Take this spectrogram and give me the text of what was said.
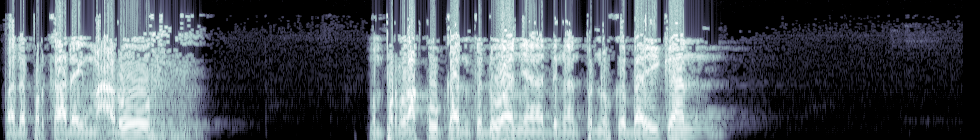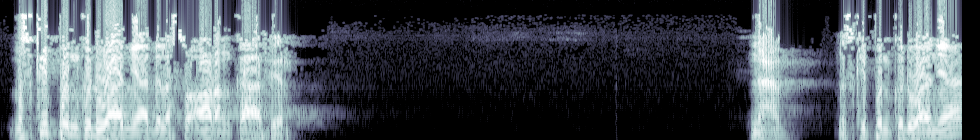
pada perkara yang ma'ruf, memperlakukan keduanya dengan penuh kebaikan, meskipun keduanya adalah seorang kafir. Nah, meskipun keduanya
